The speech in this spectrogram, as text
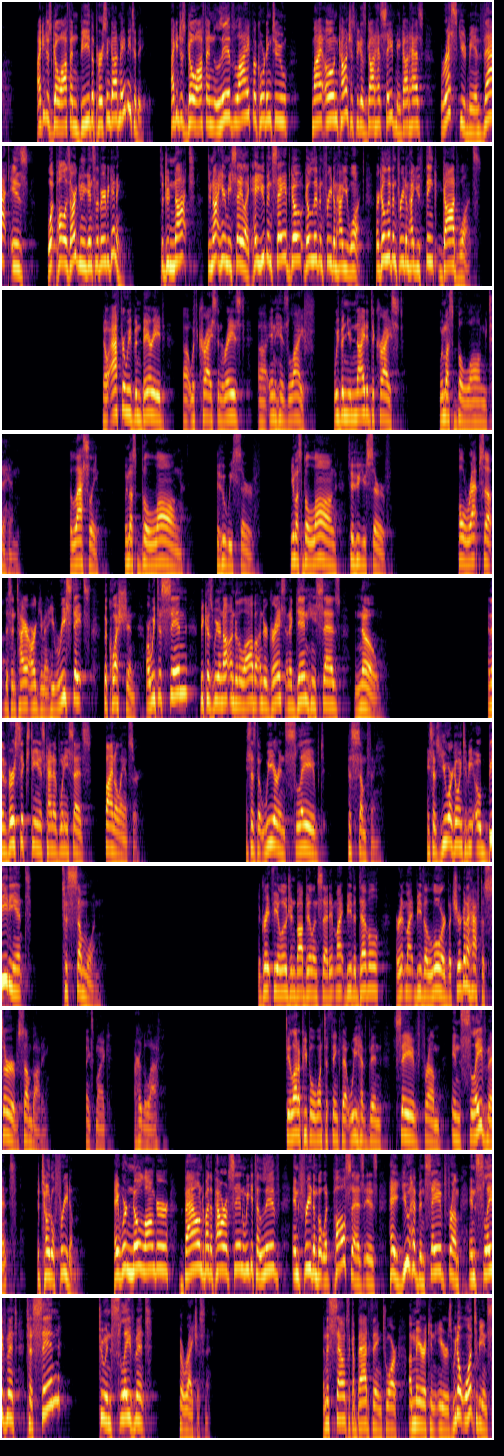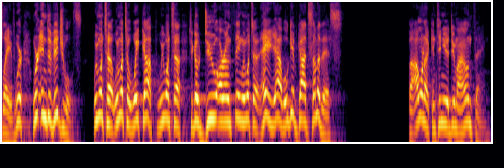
I can just go off and be the person God made me to be. I can just go off and live life according to my own conscience because God has saved me. God has rescued me. And that is what Paul is arguing against at the very beginning. So do not do not hear me say, like, hey, you've been saved, go, go live in freedom how you want, or go live in freedom how you think God wants. No, after we've been buried uh, with Christ and raised uh, in his life, we've been united to Christ, we must belong to him. But lastly, we must belong to who we serve. You must belong to who you serve. Paul wraps up this entire argument. He restates the question Are we to sin because we are not under the law but under grace? And again, he says, No. And then verse 16 is kind of when he says, Final answer. He says that we are enslaved to something. He says, You are going to be obedient to someone. The great theologian Bob Dylan said, It might be the devil or it might be the Lord, but you're going to have to serve somebody. Thanks, Mike. I heard the laugh. See, a lot of people want to think that we have been saved from enslavement to total freedom. Hey, we're no longer bound by the power of sin. We get to live in freedom. But what Paul says is hey, you have been saved from enslavement to sin to enslavement to righteousness. And this sounds like a bad thing to our American ears. We don't want to be enslaved, we're, we're individuals. We want to, we want to wake up. We want to, to go do our own thing. We want to, hey, yeah, we'll give God some of this, but I want to continue to do my own thing.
